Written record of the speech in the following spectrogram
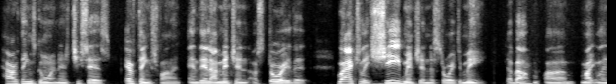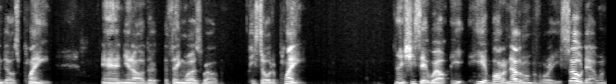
how are things going, and she says everything's fine. And then I mentioned a story that, well, actually, she mentioned the story to me about um, Mike Lindell's plane, and you know the the thing was, well, he sold a plane. And she said, well, he, he had bought another one before he sold that one,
